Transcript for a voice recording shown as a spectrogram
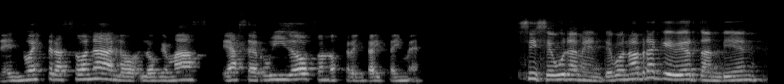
en nuestra zona lo, que más hace ruido son los 36 meses. Sí, seguramente. Bueno, habrá que ver también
